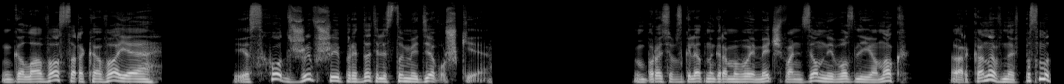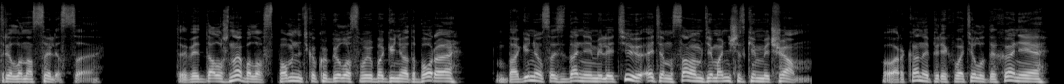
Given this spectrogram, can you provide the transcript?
Голова сороковая. Исход жившей предательствами девушки. Бросив взгляд на громовой меч, вонзённый возле её ног, Аркана вновь посмотрела на Селиса. «Ты ведь должна была вспомнить, как убила свою богиню отбора, богиню созидания Мелитию этим самым демоническим мечом». У Арканы перехватило дыхание.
